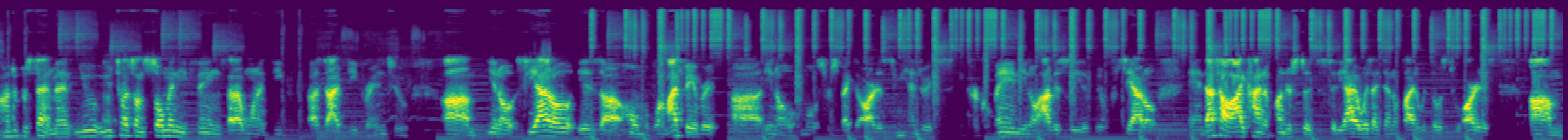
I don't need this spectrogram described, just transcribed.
Hundred percent, man. You you touch on so many things that I want to deep uh, dive deeper into. Um, you know, Seattle is uh, home of one of my favorite, uh, you know, most respected artists, Jimi Hendrix, Kurt Cobain. You know, obviously Seattle, and that's how I kind of understood the city. I always identified with those two artists. Um,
